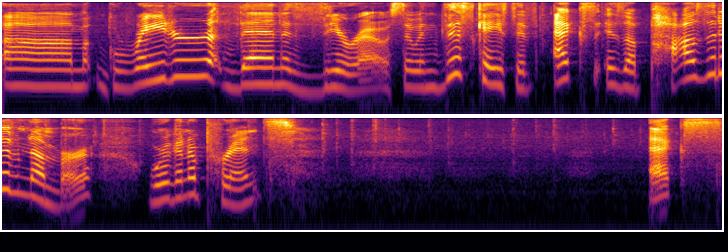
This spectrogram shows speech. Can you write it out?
um, greater than 0. So in this case, if x is a positive number, we're going to print x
